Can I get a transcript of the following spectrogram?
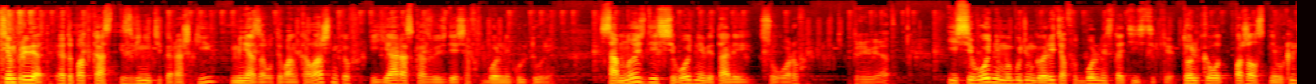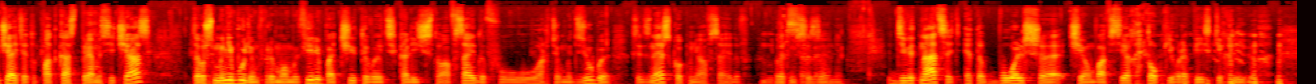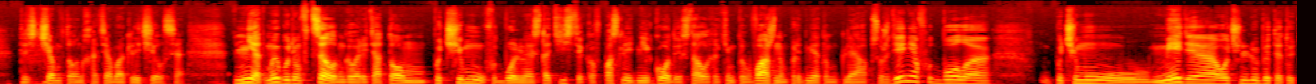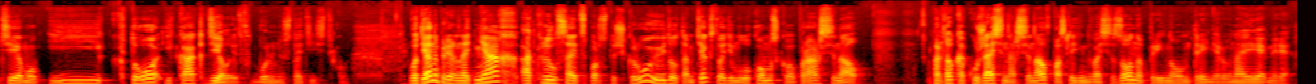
Всем привет! Это подкаст «Извините, пирожки». Меня зовут Иван Калашников, и я рассказываю здесь о футбольной культуре. Со мной здесь сегодня Виталий Суворов. Привет. И сегодня мы будем говорить о футбольной статистике. Только вот, пожалуйста, не выключайте этот подкаст прямо сейчас, потому что мы не будем в прямом эфире подсчитывать количество офсайдов у Артема Дзюбы. Кстати, знаешь, сколько у него офсайдов Не в этом сезоне? 19 — это больше, чем во всех топ-европейских лигах. То есть чем-то он хотя бы отличился. Нет, мы будем в целом говорить о том, почему футбольная статистика в последние годы стала каким-то важным предметом для обсуждения футбола, почему медиа очень любят эту тему и кто и как делает футбольную статистику. Вот я, например, на днях открыл сайт sports.ru и увидел там текст Вадима Лукомского про Арсенал. Про то, как ужасен Арсенал в последние два сезона при новом тренере Унаи Эмере.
